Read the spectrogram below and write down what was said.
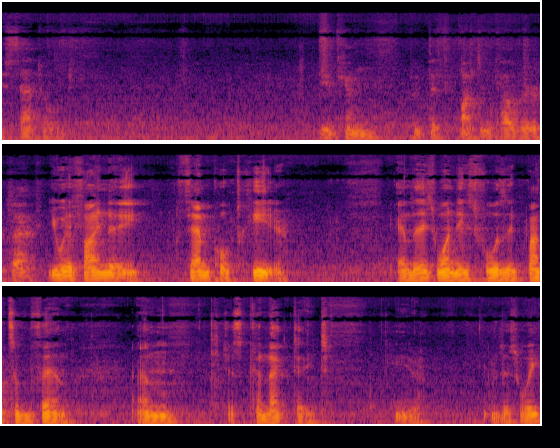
is settled. You can put the bottom cover back. You will find a port here. And this one is for the bottom fan. And just connect it here this way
